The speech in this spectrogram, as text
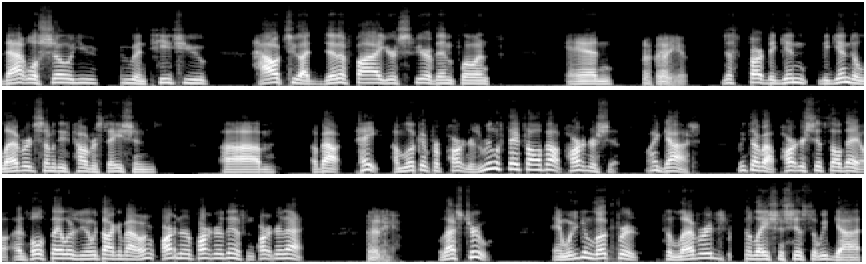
that will show you and teach you how to identify your sphere of influence and just start begin begin to leverage some of these conversations um, about hey i'm looking for partners real estate's all about partnerships my gosh we talk about partnerships all day. As wholesalers, you know, we talk about oh, partner, partner this and partner that. well, that's true. And we can look for to leverage relationships that we've got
